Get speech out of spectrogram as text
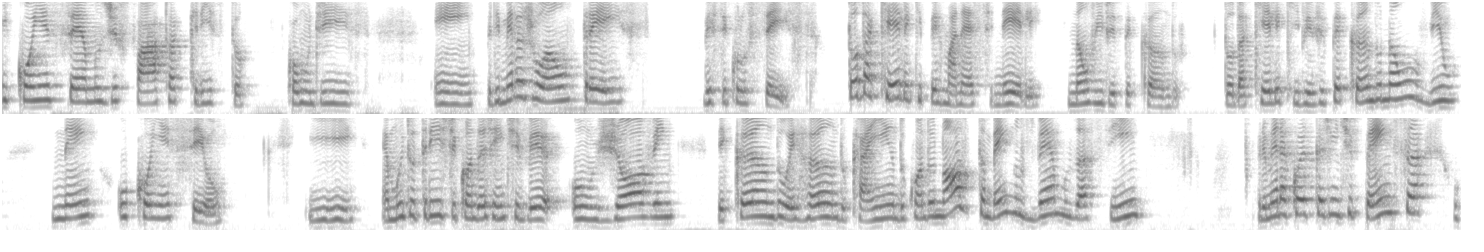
e conhecemos de fato a Cristo, como diz em 1 João 3, versículo 6. Todo aquele que permanece nele não vive pecando. Todo aquele que vive pecando não o viu, nem o conheceu. E é muito triste quando a gente vê um jovem pecando, errando, caindo, quando nós também nos vemos assim. Primeira coisa que a gente pensa, o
